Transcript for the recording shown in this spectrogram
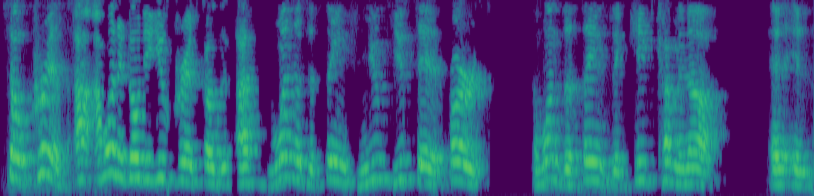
So, Chris, I, I want to go to you, Chris, because one of the things you you said first, and one of the things that keeps coming up is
